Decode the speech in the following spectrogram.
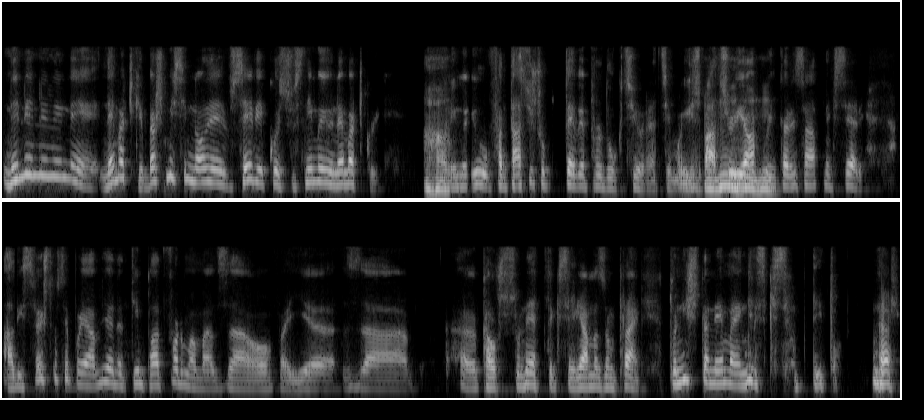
Ne, ne, ne, ne, ne, nemačke, baš mislim na one serije koje su snimaju u Nemačkoj. Aha. Oni imaju fantastičnu TV produkciju recimo i izbacuju mm -hmm. jako interesantnih serija. Ali sve što se pojavljuje na tim platformama za, ovaj, e, za kao što su Netflix ili Amazon Prime, to ništa nema engleski subtitl. Znaš,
